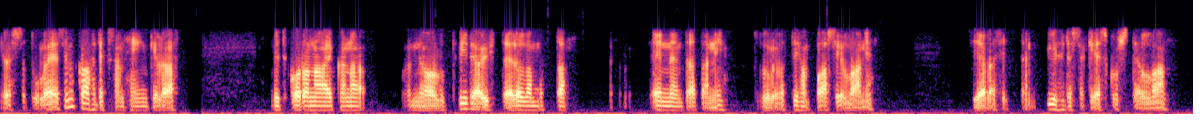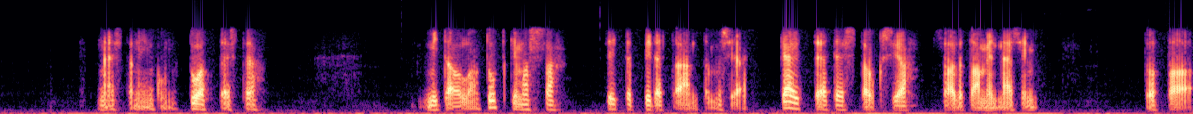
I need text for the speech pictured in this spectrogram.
joissa tulee esimerkiksi kahdeksan henkilöä. Nyt korona-aikana ne on ollut videoyhteydellä, mutta ennen tätä niin tulivat ihan Pasilaan ja siellä sitten yhdessä keskustellaan näistä niin kuin tuotteista ja mitä ollaan tutkimassa. Sitten pidetään tämmöisiä käyttäjätestauksia, saatetaan mennä esim. Tota,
